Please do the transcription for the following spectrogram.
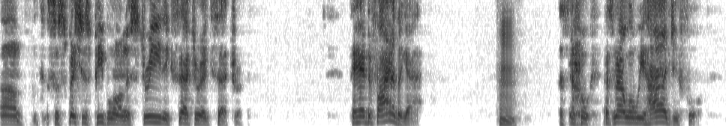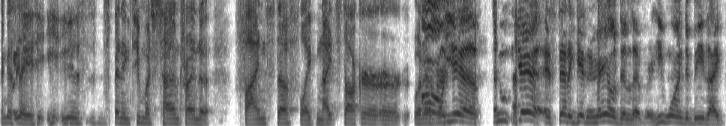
um, suspicious people on the street, etc., cetera, et cetera. They had to fire the guy. Hmm. That's not, that's not what we hired you for. I'm gonna say he, he he is spending too much time trying to find stuff like Night Stalker or whatever. Oh yeah, to, yeah. Instead of getting mail delivered, he wanted to be like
